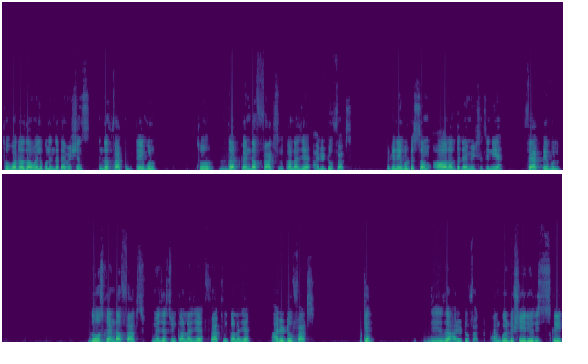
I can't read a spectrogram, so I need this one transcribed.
So what are the available in the dimensions in the fact table? So that kind of facts we call as a additive facts. We can able to sum all of the dimensions in a fact table. Those kind of facts measures we call as a facts we call as a additive facts. Okay? This is the additive fact. I'm going to share you this screen.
